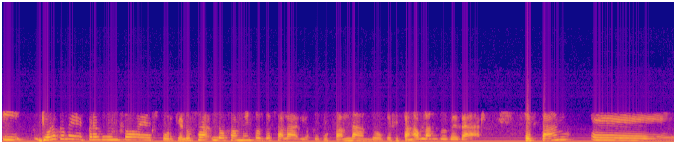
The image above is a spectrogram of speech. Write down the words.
Y yo lo que me pregunto es por qué los, los aumentos de salario que se están dando, que se están hablando de dar, se están eh,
